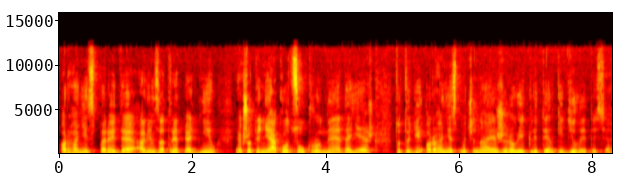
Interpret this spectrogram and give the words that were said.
організм перейде, а він за 3-5 днів, якщо ти ніякого цукру не даєш, то тоді організм починає жирові клітинки ділитися.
